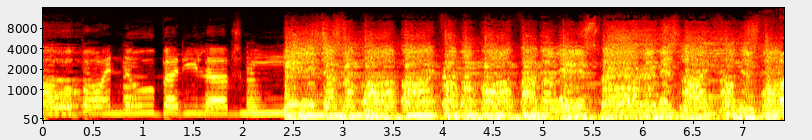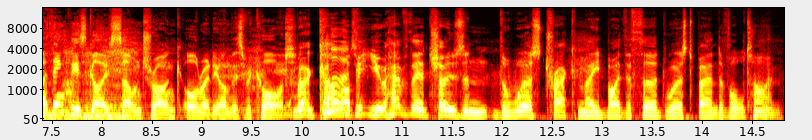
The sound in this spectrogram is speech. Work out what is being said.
poor boy, nobody loves me. He's just a poor boy from a poor family, sparing his life from this one. I think these guys sound drunk already on this record. But Carlotta, you have there chosen the worst track made by the third worst band of all time.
